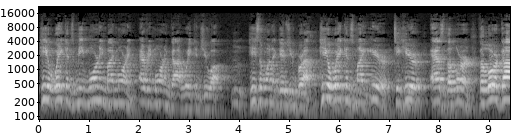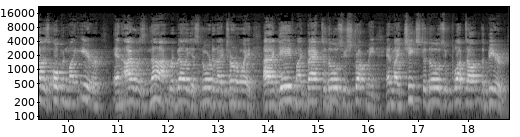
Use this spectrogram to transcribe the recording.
He awakens me morning by morning. Every morning, God wakens you up. He's the one that gives you breath. He awakens my ear to hear as the learned. The Lord God has opened my ear, and I was not rebellious, nor did I turn away. I gave my back to those who struck me, and my cheeks to those who plucked out the beard.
